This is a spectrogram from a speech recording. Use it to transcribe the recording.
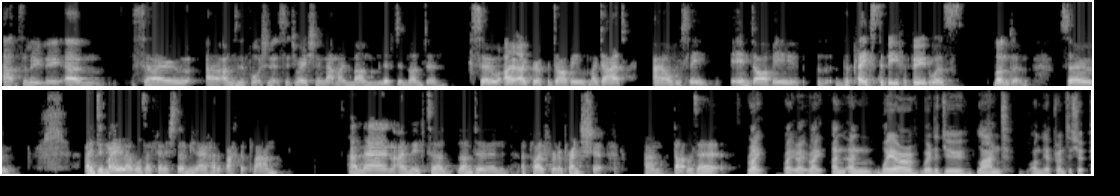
Absolutely. Um, so uh, I was in a fortunate situation in that my mum lived in London. So I, I, grew up in Derby with my dad, and obviously in Derby, the place to be for food was London. So I did my A levels. I finished them. You know, had a backup plan, and then I moved to London and applied for an apprenticeship, and that was it. Right, right, right, right. And and where where did you land on the apprenticeship?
